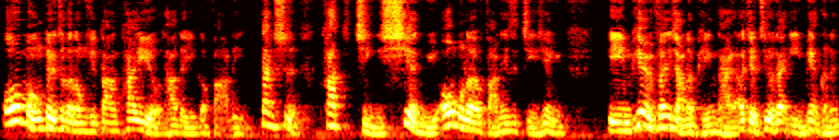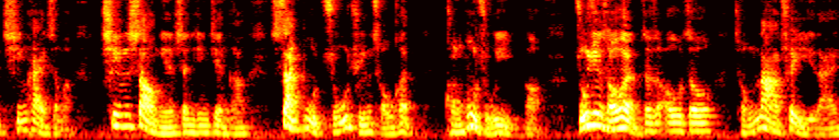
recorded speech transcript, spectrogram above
欧盟对这个东西，当然它也有它的一个法令，但是它仅限于欧盟的法令是仅限于影片分享的平台，而且只有在影片可能侵害什么青少年身心健康、散布族群仇恨、恐怖主义啊。族群仇恨，这是欧洲从纳粹以来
